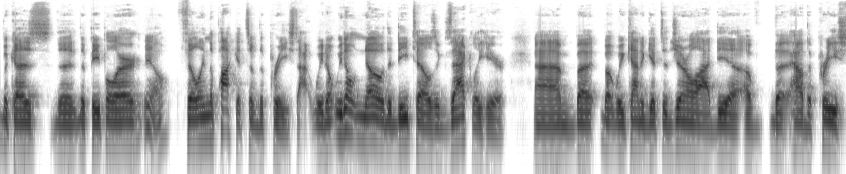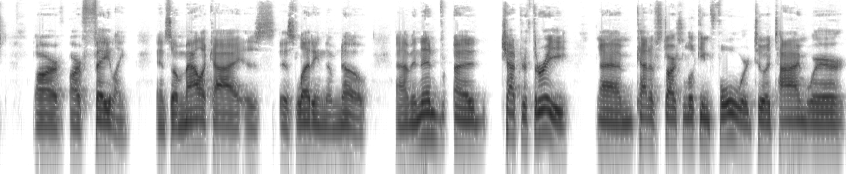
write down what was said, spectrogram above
because the the people are you know filling the pockets of the priest. We don't we don't know the details exactly here, um, but but we kind of get the general idea of the how the priests are are failing, and so Malachi is is letting them know. Um, and then uh, chapter three um, kind of starts looking forward to a time where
